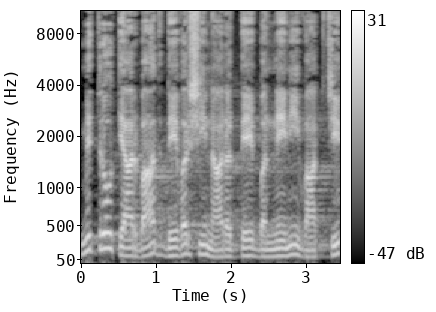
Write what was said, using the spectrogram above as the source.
મિત્રો, ત્યારબાદ દેવર્ષિ નારદ બંનેની વાતચીત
